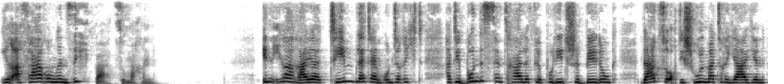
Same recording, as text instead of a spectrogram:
ihre Erfahrungen sichtbar zu machen? In ihrer Reihe Themenblätter im Unterricht hat die Bundeszentrale für politische Bildung dazu auch die Schulmaterialien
